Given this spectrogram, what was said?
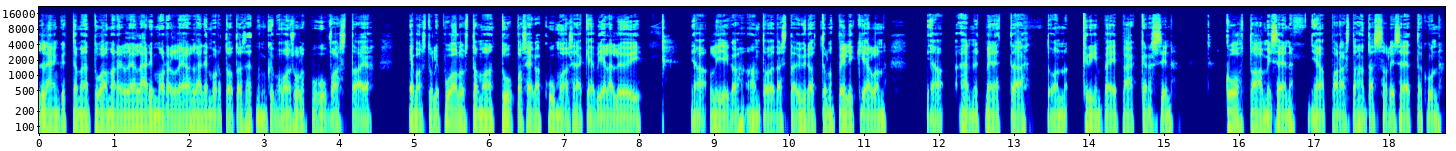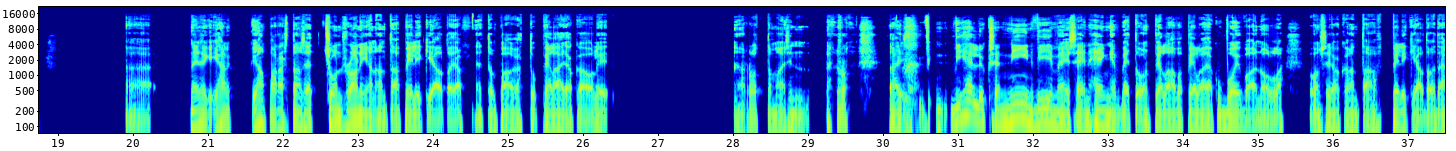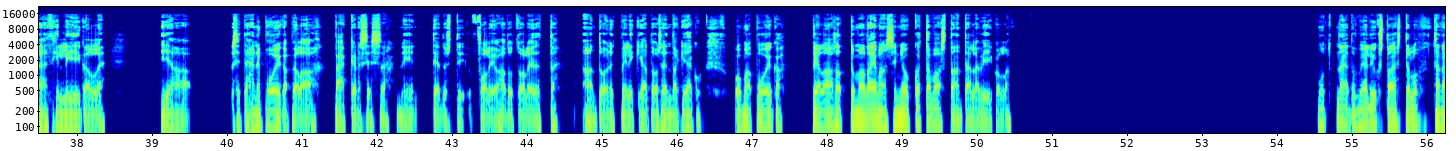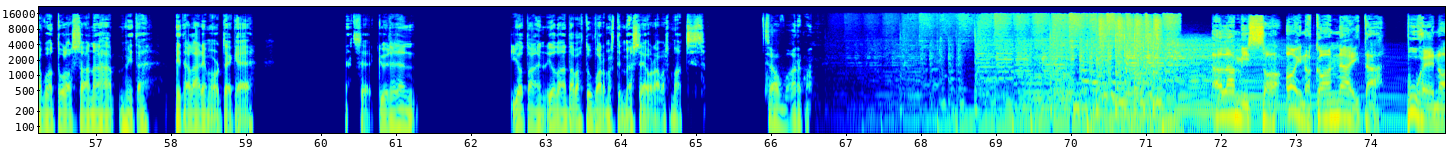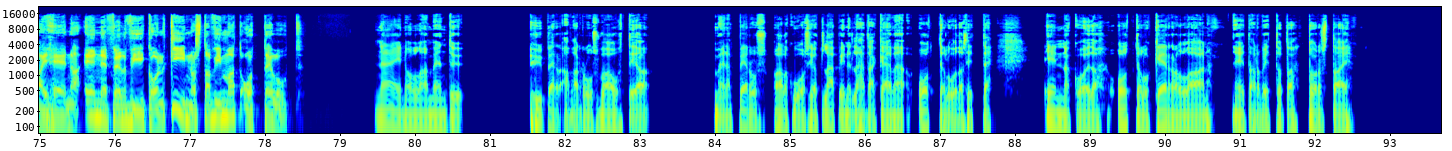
länkyttämään tuomarille ja Ladimorelle ja Ladimore totesi, että no, kyllä mä voin sulle puhua vastaan. Ja Evans tuli puolustamaan, tuuppa sekä kumaa jälkeen vielä löi ja liiga antoi tästä yhden ottelun pelikielon ja hän nyt menettää tuon Green Bay Packersin kohtaamisen. Ja parastahan tässä oli se, että kun ää, ensinnäkin ihan, ihan parasta on se, että John Runnion antaa pelikieltoja, että on palkattu pelaaja, joka oli rottamaisin tai vihellyksen niin viimeiseen hengenvetoon pelaava pelaaja kuin voi vaan olla, on se, joka antaa pelikieltoa tällä hetkellä liikalle. Ja sitten hänen poika pelaa Packersissa, niin tietysti foliohatut oli, että antoi nyt pelikieltoa sen takia, kun oma poika pelaa sattumalta Evansin joukkuetta vastaan tällä viikolla. Mutta näitä on vielä yksi taistelu tänä vuonna tulossa nähdä, mitä, mitä Lattimore tekee. Et se, kyllä se sen jotain, jotain tapahtuu varmasti myös seuraavassa matsissa. Se on varma. Älä missaa ainakaan näitä. Puheenaiheena NFL-viikon kiinnostavimmat ottelut. Näin ollaan menty hyperavaruusvauhtia meidän perusalkuosiot läpi. Nyt lähdetään käymään otteluita sitten ennakoita ottelu kerrallaan. Ei tarvitse tota torstai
